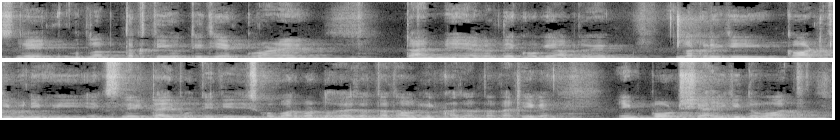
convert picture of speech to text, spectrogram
स्लेट मतलब तख्ती होती थी, एक पुराने टाइम में अगर देखोगे आप तो एक लकड़ी की काट की बनी हुई एक स्लेट टाइप होती थी, जिसको बार बार धोया जाता था और लिखा जाता था, ठीक है? इंकपोर्ट शाही की दवात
